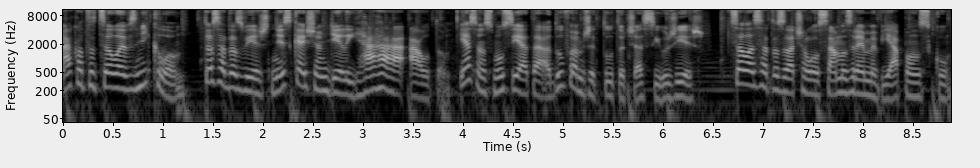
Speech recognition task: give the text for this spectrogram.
ako to celé vzniklo? To sa dozvieš v dneskajšom dieli Hahaha auto. Ja som Smusiata a dúfam, že túto časť si užiješ. Celé sa to začalo samozrejme v Japonsku.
